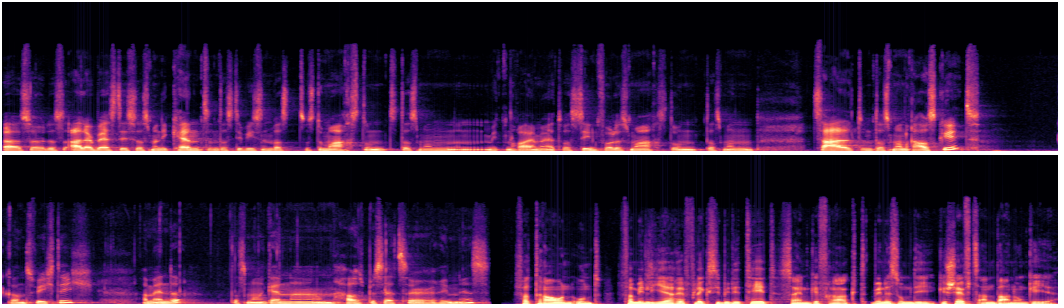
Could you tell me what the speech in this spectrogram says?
Also das Allerbeste ist, dass man die kennt und dass die wissen, was, was du machst und dass man mit den Räumen etwas Sinnvolles macht und dass man zahlt und dass man rausgeht. Ganz wichtig am Ende, dass man gerne eine Hausbesetzerin ist. Vertrauen und familiäre Flexibilität seien gefragt, wenn es um die Geschäftsanbahnung gehe.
